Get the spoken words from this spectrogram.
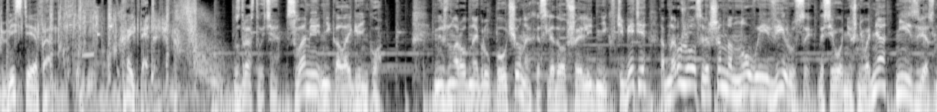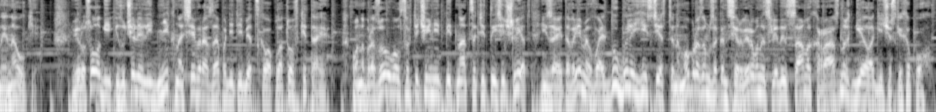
Вести FM. Эм. Хай-тек. Здравствуйте, с вами Николай Гринько. Международная группа ученых, исследовавшая ледник в Тибете, обнаружила совершенно новые вирусы, до сегодняшнего дня неизвестные науке. Вирусологи изучали ледник на северо-западе тибетского плато в Китае. Он образовывался в течение 15 тысяч лет, и за это время во льду были естественным образом законсервированы следы самых разных геологических эпох.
